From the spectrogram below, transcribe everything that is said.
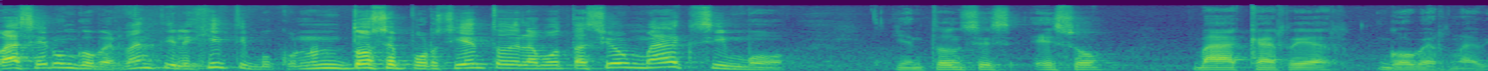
va a ser un gobernante ilegítimo con un 12% de la votación máximo. Y entonces eso va a acarrear goberna-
